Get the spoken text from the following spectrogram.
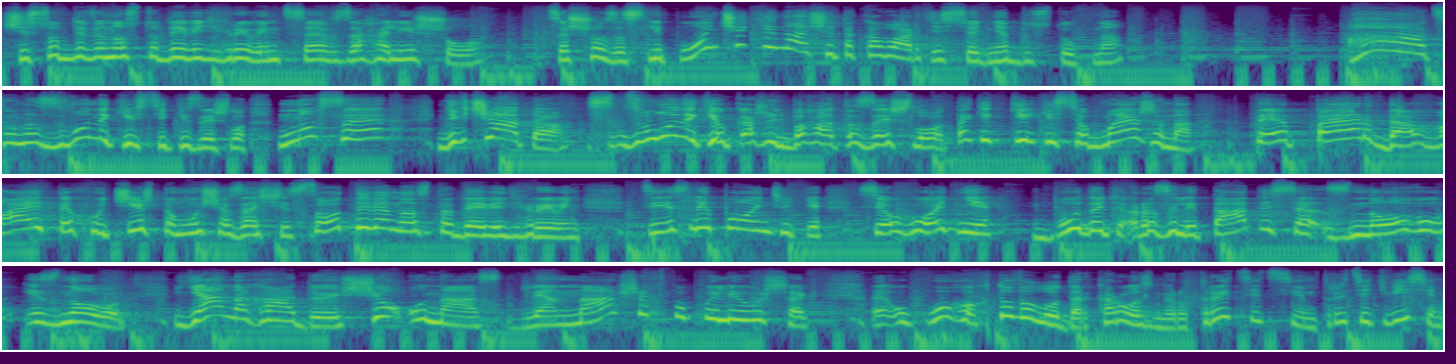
699 гривень це взагалі що? Це що, за сліпончики наші така вартість сьогодні доступна? Це у нас дзвоників стільки зайшло. Ну все, дівчата, з дзвоників кажуть, багато зайшло. Так як кількість обмежена, тепер давайте хочеш, тому що за 699 гривень ці сліпончики сьогодні будуть розлітатися знову і знову. Я нагадую, що у нас для наших попелюшок, е, у кого хто володарка розміру 37, 38,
